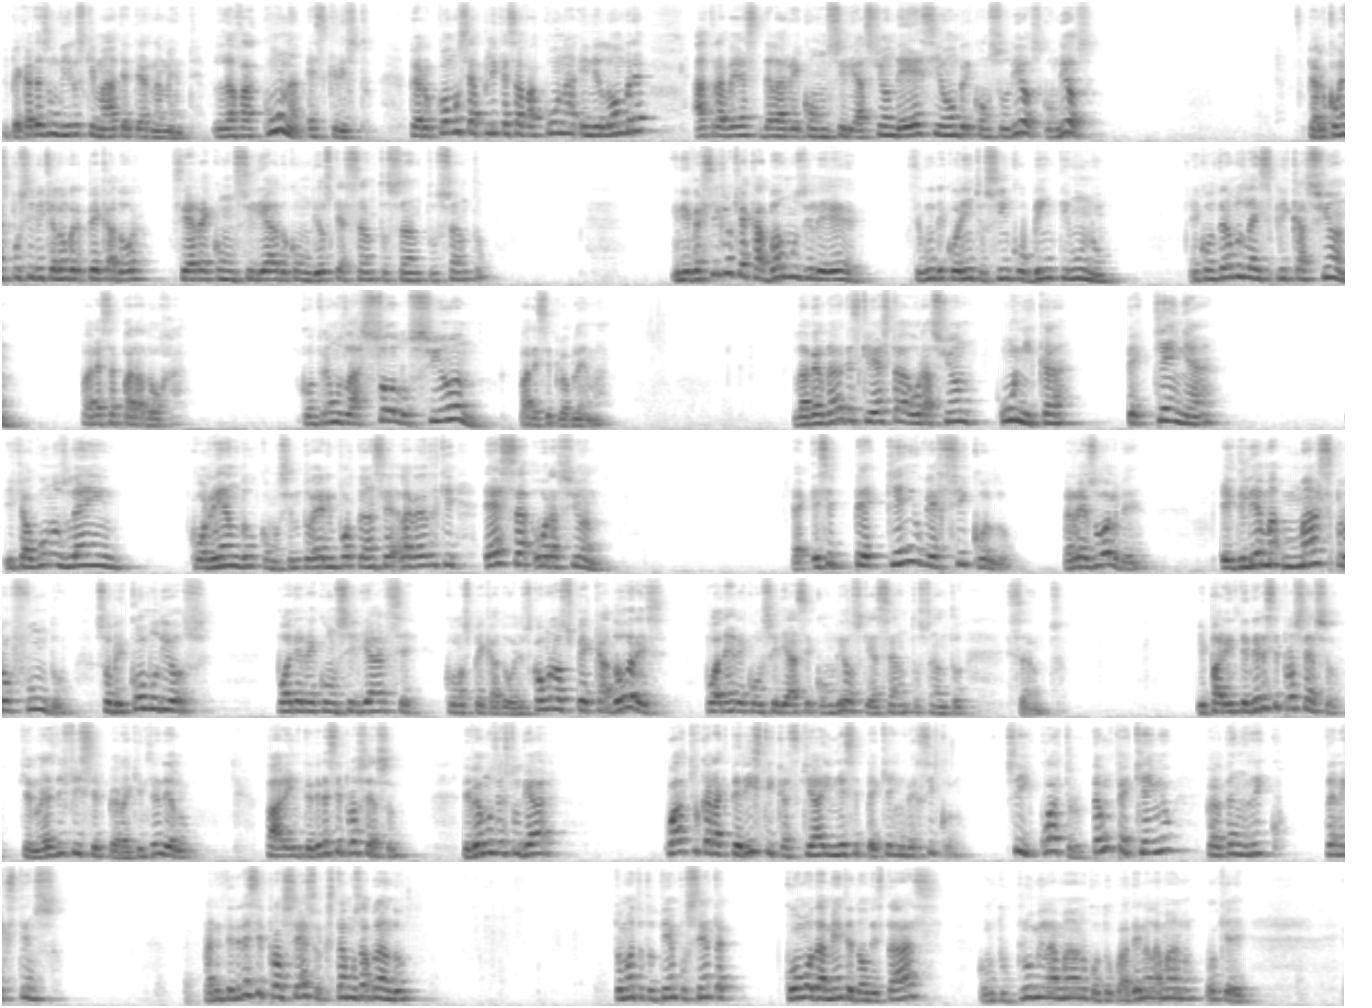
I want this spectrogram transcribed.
el pecado es un virus que mata eternamente. La vacuna es Cristo. Pero ¿cómo se aplica esa vacuna en el hombre? A través de la reconciliación de ese hombre con su Dios, con Dios. Pero ¿cómo es posible que el hombre pecador sea reconciliado con Dios que es santo, santo, santo? En el versículo que acabamos de leer, 2 Corintios 5, 21, encontramos la explicación para esa paradoja. Encontramos la solución para ese problema. La verdad es que esta oración única, pequena, e que alguns leem correndo, como se não tiver importância. A verdade é que essa oração, esse pequeno versículo, resolve o dilema mais profundo sobre como Deus pode reconciliar-se com os pecadores, como os pecadores podem reconciliar-se com Deus, que é santo, santo, santo. E para entender esse processo, que não é difícil, mas há que entendê-lo, para entender esse processo, devemos estudar quatro características que há nesse pequeno versículo. Sim, quatro. Tão pequeno, mas tão rico, tão extenso. Para entender esse processo que estamos falando, toma tu tempo, senta comodamente onde estás, com tu pluma na mão, com tu quaderno na mão, ok.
